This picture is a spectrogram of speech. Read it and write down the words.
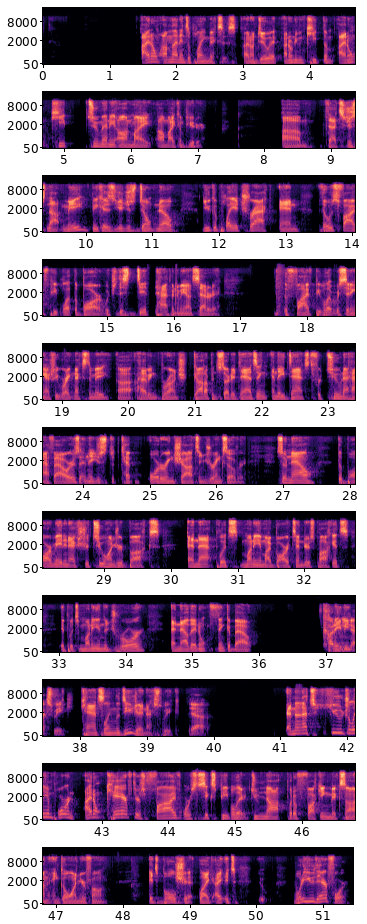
I don't I'm not into playing mixes. I don't do it. I don't even keep them. I don't keep too many on my on my computer. Um that's just not me because you just don't know. You could play a track and those five people at the bar, which this did happen to me on Saturday the five people that were sitting actually right next to me uh, having brunch got up and started dancing and they danced for two and a half hours and they just kept ordering shots and drinks over so now the bar made an extra 200 bucks and that puts money in my bartender's pockets it puts money in the drawer and now they don't think about cutting me next week canceling the dj next week yeah and that's hugely important. I don't care if there's five or six people there. Do not put a fucking mix on and go on your phone. It's bullshit. Like I, it's what are you there for?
